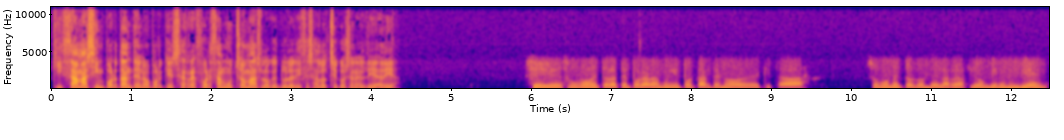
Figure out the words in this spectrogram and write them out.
quizá más importante, ¿no? Porque se refuerza mucho más lo que tú le dices a los chicos en el día a día. Sí, es un momento de la temporada muy importante, ¿no? Eh, quizá son momentos donde la reacción viene muy bien,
